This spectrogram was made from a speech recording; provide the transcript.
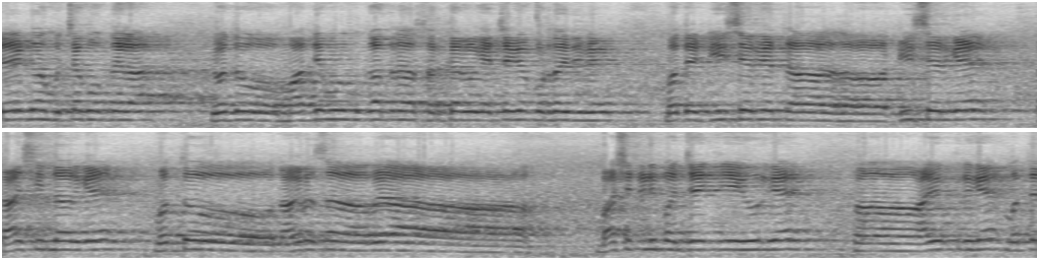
ಡೈರೆಕ್ಟ್ ನಾವು ಮುಚ್ಚಕ್ಕೆ ಹೋಗ್ತಾ ಇಲ್ಲ. ಇವತ್ತು ಮಾಧ್ಯಮಗಳ ಮುಖಾಂತರ ಸರ್ಕಾರಗಳಿಗೆ ಎಚ್ಚರಿಕೆ ಕೊಡ್ತಾ ಇದ್ದೀವಿ. ಮತ್ತು ಡಿ ಸಿ ಅವ್ರಿಗೆ ಡಿ ಸಿ ಅವ್ರಿಗೆ, ತಹಶೀಲ್ದಾರ್ಗೆ ಮತ್ತು ನಗರಸಭೆಯ ಭಾಷೆಟಳ್ಳಿ ಪಂಚಾಯತಿ ಇವ್ರಿಗೆ ಆಯುಕ್ತರಿಗೆ ಮತ್ತು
